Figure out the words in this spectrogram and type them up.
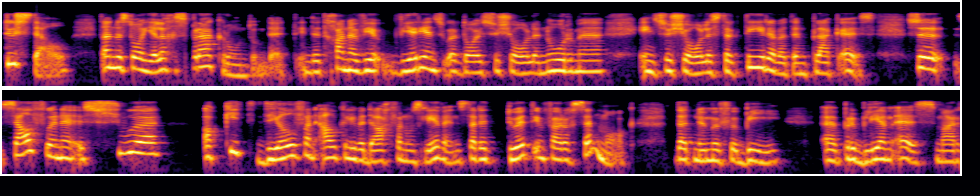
toestel, dan is daar 'n hele gesprek rondom dit. En dit gaan nou weer weer eens oor daai sosiale norme en sosiale strukture wat in plek is. So selfone is so akiet deel van elke liewe dag van ons lewens dat dit dood eenvoudig sin maak dat nomofobie 'n probleem is, maar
